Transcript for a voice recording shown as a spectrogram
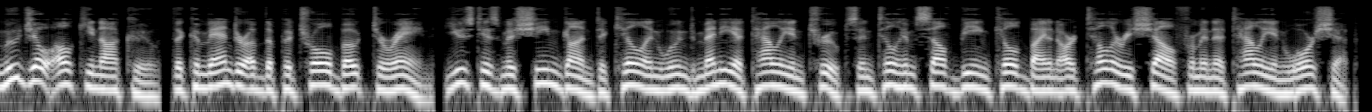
Mujo Ulqinaku, the commander of the patrol boat Tiranë, used his machine gun to kill and wound many Italian troops until himself being killed by an artillery shell from an Italian warship.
